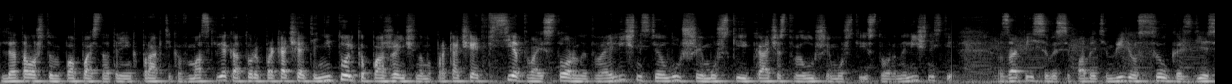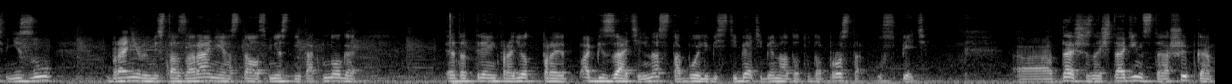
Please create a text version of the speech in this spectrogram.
для того, чтобы попасть на тренинг «Практика» в Москве, который прокачает тебя не только по женщинам, а прокачает все твои стороны твоей личности, лучшие мужские качества лучшие мужские стороны личности. Записывайся под этим видео, ссылка здесь внизу. Бронируй места заранее, осталось мест не так много. Этот тренинг пройдет обязательно, с тобой или без тебя, тебе надо туда просто успеть. А, дальше, значит, одиннадцатая ошибка.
